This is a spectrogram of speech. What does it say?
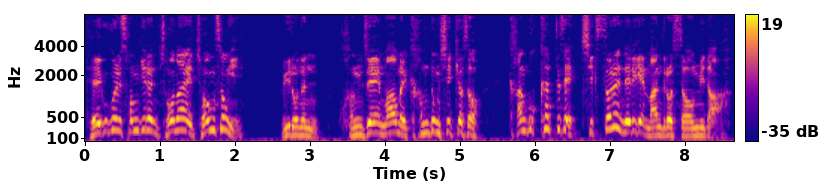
대국을 섬기는 전하의 정성이 위로는 황제의 마음을 감동시켜서 강국한 뜻에 직선을 내리게 만들었사옵니다.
